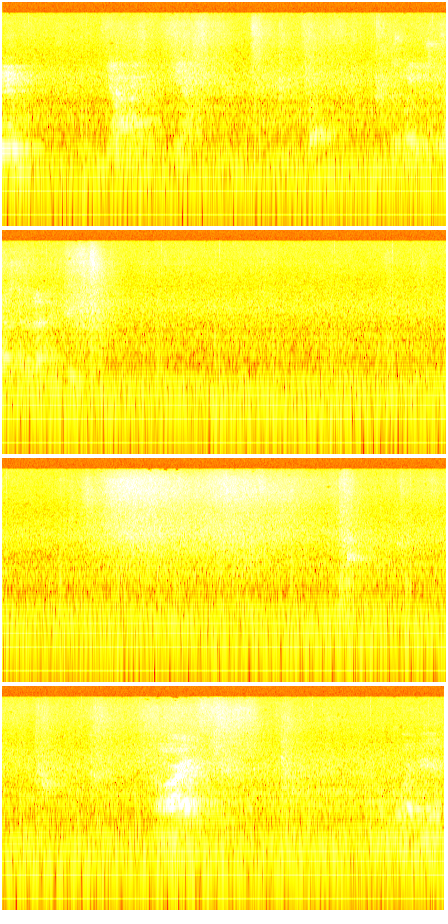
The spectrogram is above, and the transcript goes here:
Hmm? Yeah, yeah. Because we use the rest of it, I think. Alright. Go again.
